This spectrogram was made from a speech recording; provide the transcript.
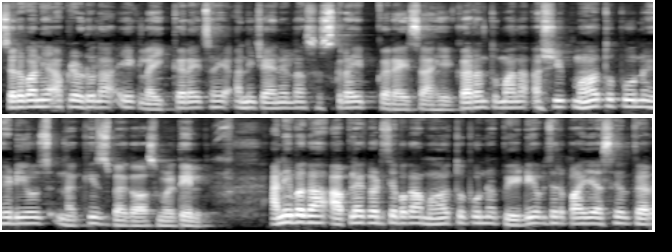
सर्वांनी आपल्या व्हिडिओला एक लाईक करायचं आहे आणि चॅनलला सबस्क्राईब करायचं आहे कारण तुम्हाला अशी महत्त्वपूर्ण व्हिडिओज नक्कीच बघावस मिळतील. आणि बघा आपल्याकडचे बघा महत्त्वपूर्ण पी डी एफ जर पाहिजे असेल तर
